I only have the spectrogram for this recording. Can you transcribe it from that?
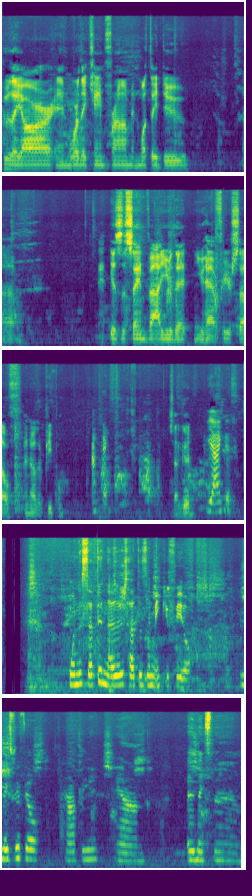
who they are and where they came from and what they do um, is the same value that you have for yourself and other people. Okay. Is that good? Yeah, I guess. When accepting others, how does it make you feel? it makes me feel happy and it makes them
